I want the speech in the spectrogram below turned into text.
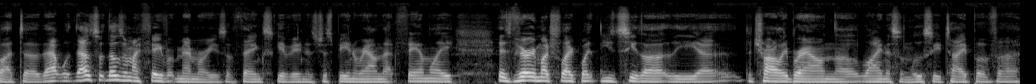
but uh, that was that's those are my favorite memories of Thanksgiving is just being around that family. It's very much like what you'd see the the uh, the Charlie Brown, the Linus and Lucy type of uh,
